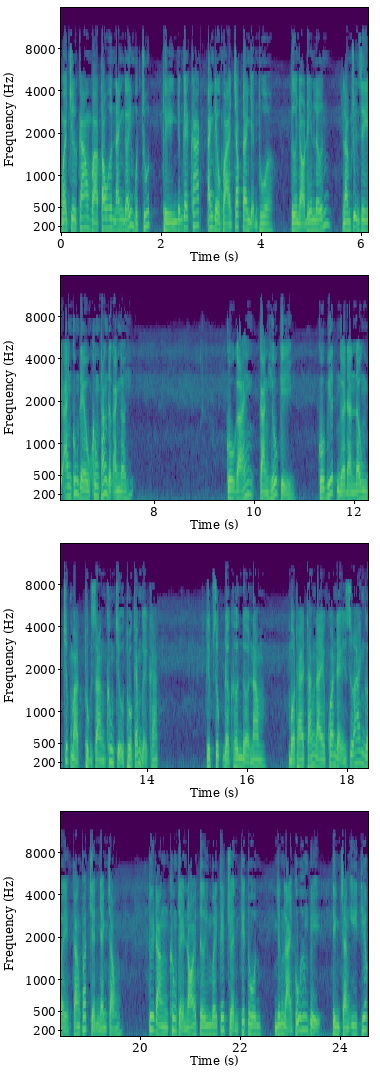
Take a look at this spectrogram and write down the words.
Ngoại trừ cao và to hơn anh ấy một chút, Thì những cái khác anh đều phải chắp tay nhận thua. Từ nhỏ đến lớn, Làm chuyện gì anh cũng đều không thắng được anh ấy. Cô gái càng hiếu kỳ. Cô biết người đàn ông trước mặt thuộc rằng không chịu thua kém người khác. Tiếp xúc được hơn nửa năm Một hai tháng này quan hệ giữa hai người càng phát triển nhanh chóng. Tuy rằng không thể nói tới mấy cái chuyện kết hôn Nhưng lại cũ hương vị Tình trạng y thiếp,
